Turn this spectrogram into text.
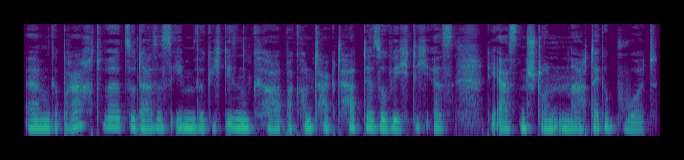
ähm, gebracht wird, so dass es eben wirklich diesen Körperkontakt hat, der so wichtig ist, die ersten Stunden nach der Geburt.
